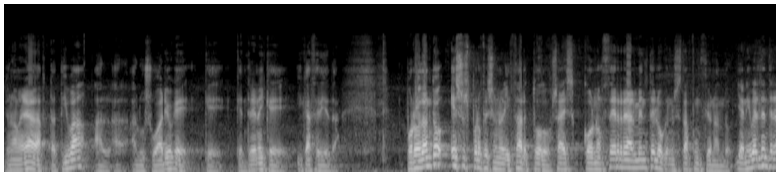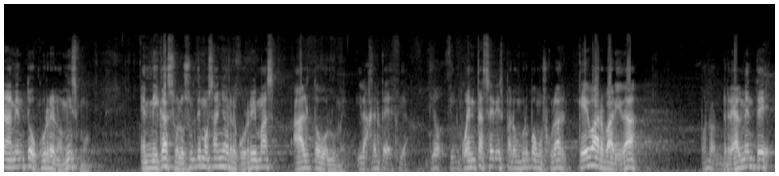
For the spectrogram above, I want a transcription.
de una manera adaptativa al, usuario que, que, entrena y que, y que hace dieta. Por lo tanto, eso es profesionalizar todo, o sea, es conocer realmente lo que nos está funcionando. Y a nivel de entrenamiento ocurre lo mismo. En mi caso, los últimos años recurrí más a alto volumen y la gente decía, tío, 50 series para un grupo muscular, ¡qué barbaridad! Bueno, realmente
